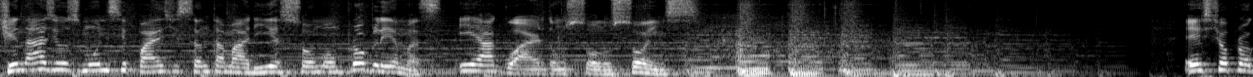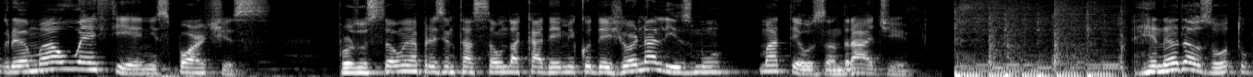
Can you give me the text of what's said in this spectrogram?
Ginásios municipais de Santa Maria somam problemas e aguardam soluções. Este é o programa UFN Esportes. Produção e apresentação do acadêmico de jornalismo, Matheus Andrade. Renan Dalzotto,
